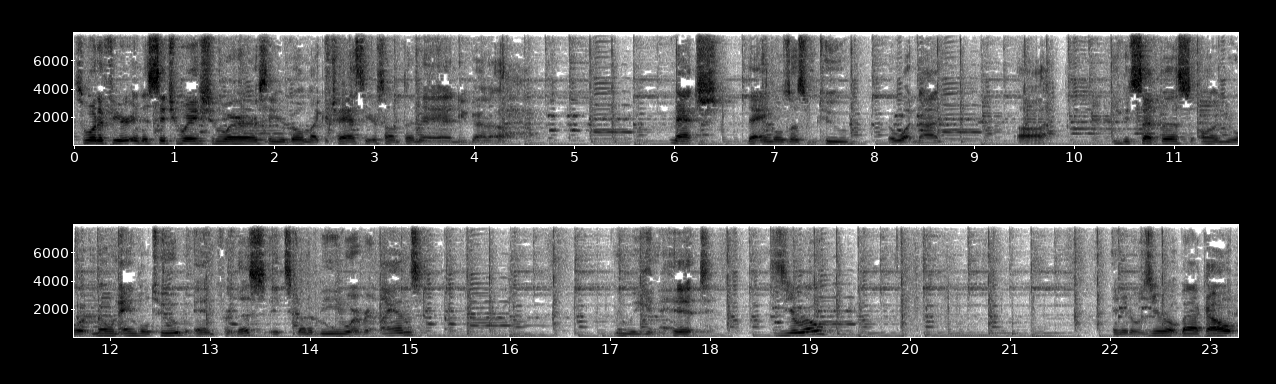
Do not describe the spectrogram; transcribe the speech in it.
So what if you're in a situation where, say you're building like a chassis or something and you gotta match the angles of some tube or whatnot, uh, you could set this on your known angle tube and for this it's gonna be wherever it lands. Then we can hit zero and it'll zero back out.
